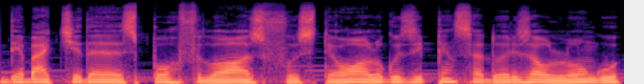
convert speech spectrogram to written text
debatidas por filósofos, teólogos e pensadores ao longo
